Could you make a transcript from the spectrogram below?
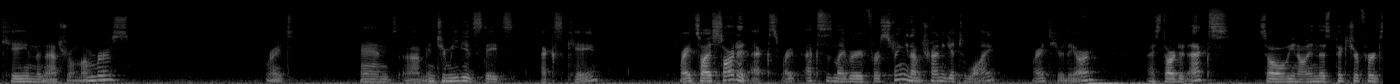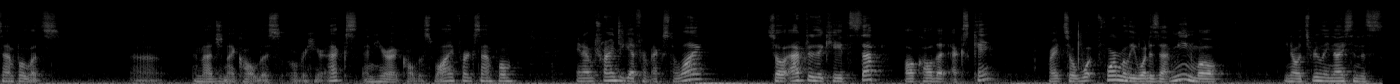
k in the natural numbers, right, and um, intermediate states xk, right? So I start at x, right? x is my very first string, and I'm trying to get to y, right? Here they are. I start at x. So, you know, in this picture, for example, let's uh, imagine I call this over here x, and here I call this y, for example. And I'm trying to get from x to y. So after the kth step, I'll call that xk, right? So what formally, what does that mean? Well, you know, it's really nice in this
